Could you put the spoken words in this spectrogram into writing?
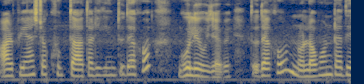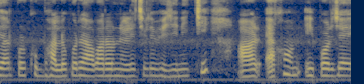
আর পেঁয়াজটা খুব তাড়াতাড়ি কিন্তু দেখো গলেও যাবে। তো দেখো লবণটা দেওয়ার পর খুব ভালো করে আবারও নেড়ে চেড়ে ভেজে নিচ্ছি। আর এখন এই পর্যায়ে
